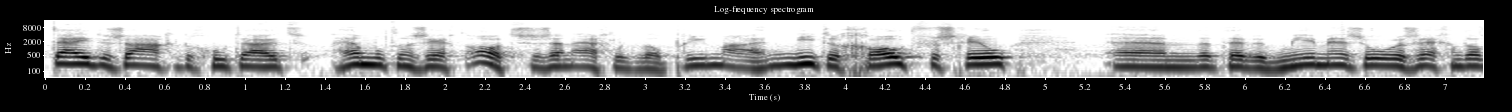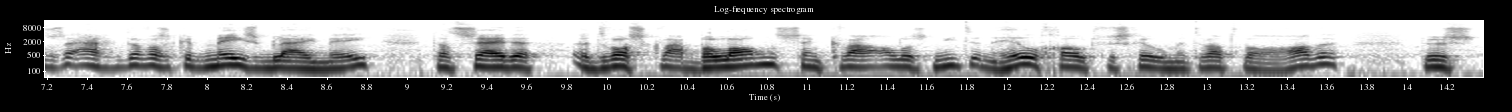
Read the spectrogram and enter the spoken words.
tijden zagen er goed uit. Hamilton zegt, oh, ze zijn eigenlijk wel prima. Niet een groot verschil. Ehm, dat heb ik meer mensen horen zeggen. Dat was eigenlijk, daar was ik het meest blij mee. Dat ze zeiden, het was qua balans en qua alles niet een heel groot verschil met wat we al hadden. Dus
